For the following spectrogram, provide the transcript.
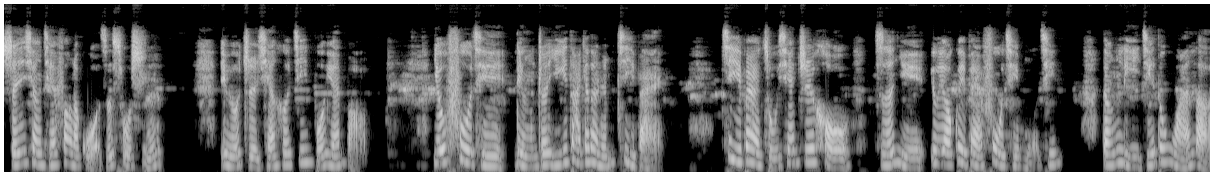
神像前放了果子素食，又有纸钱和金箔元宝。由父亲领着一大家的人祭拜，祭拜祖先之后，子女又要跪拜父亲母亲。等礼节都完了，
